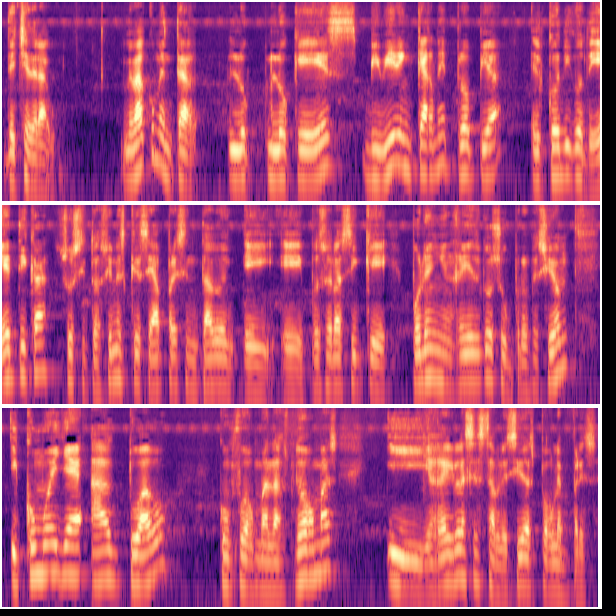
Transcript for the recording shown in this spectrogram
de Chedraui. Me va a comentar lo, lo que es vivir en carne propia el código de ética, sus situaciones que se ha presentado, en, eh, eh, pues ahora sí que ponen en riesgo su profesión y cómo ella ha actuado conforme a las normas y reglas establecidas por la empresa.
